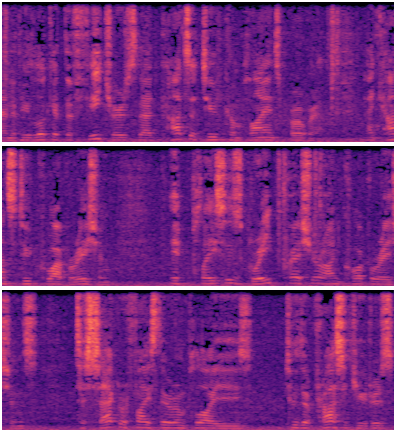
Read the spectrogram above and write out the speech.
And if you look at the features that constitute compliance programs and constitute cooperation, it places great pressure on corporations to sacrifice their employees to the prosecutors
